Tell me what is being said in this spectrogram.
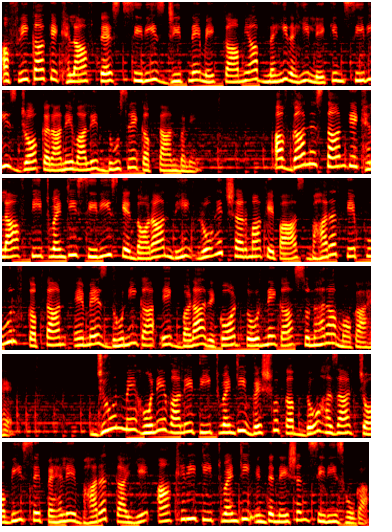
अफ्रीका के खिलाफ टेस्ट सीरीज़ जीतने में कामयाब नहीं रही, लेकिन सीरीज़ ड्रॉ कराने वाले दूसरे कप्तान बने। अफ़गानिस्तान के खिलाफ टी सीरीज़ के दौरान भी रोहित शर्मा के पास भारत के पूर्व कप्तान एम एस धोनी का एक बड़ा रिकॉर्ड तोड़ने का सुनहरा मौका है। जून में होने वाले टी विश्व कप 2024 से पहले भारत का ये आखिरी टी ट्वेंटी इंटरनेशनल सीरीज़ होगा।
